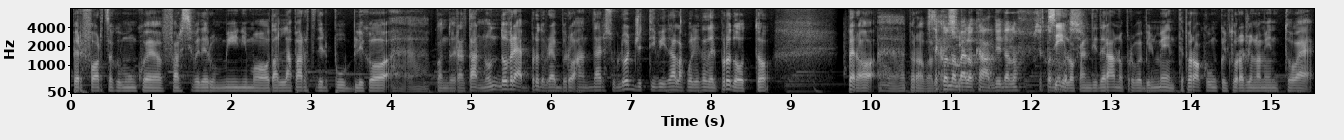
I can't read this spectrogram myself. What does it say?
per forza comunque farsi vedere un minimo dalla parte del pubblico, eh, quando in realtà non dovrebbero, dovrebbero andare sull'oggettività, la qualità del prodotto. Però, eh, però vabbè, secondo sì. me lo candidano. Secondo sì, lo sì. candideranno probabilmente, però comunque il tuo ragionamento è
